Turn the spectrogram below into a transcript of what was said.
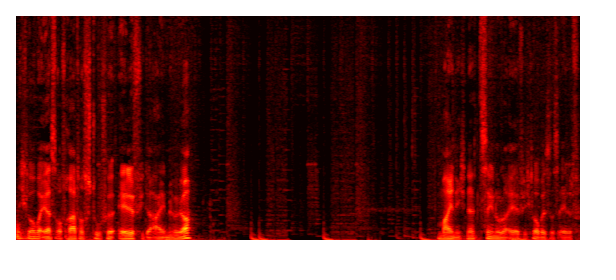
ich glaube, erst auf Rathaus Stufe 11 wieder ein höher. Meine ich, ne? 10 oder 11. Ich glaube, es ist 11.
